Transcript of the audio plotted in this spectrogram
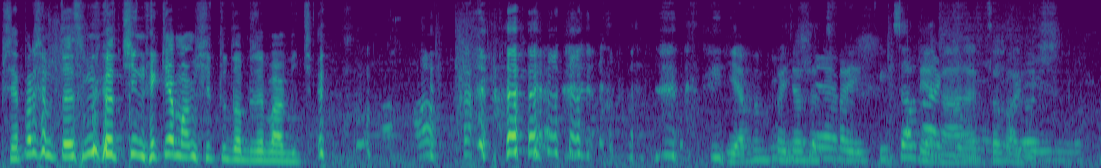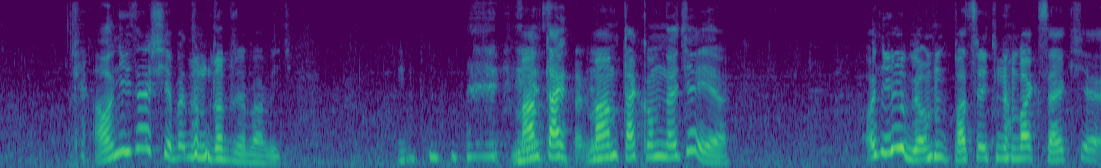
przepraszam, to jest mój odcinek, ja mam się tu dobrze bawić. Ja bym powiedział, że twoi widzowie, no ale to co wolisz? A oni też się będą dobrze bawić. Mam, Jestem tak, pewien. mam taką nadzieję. Oni lubią patrzeć na Maxa, jak się...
